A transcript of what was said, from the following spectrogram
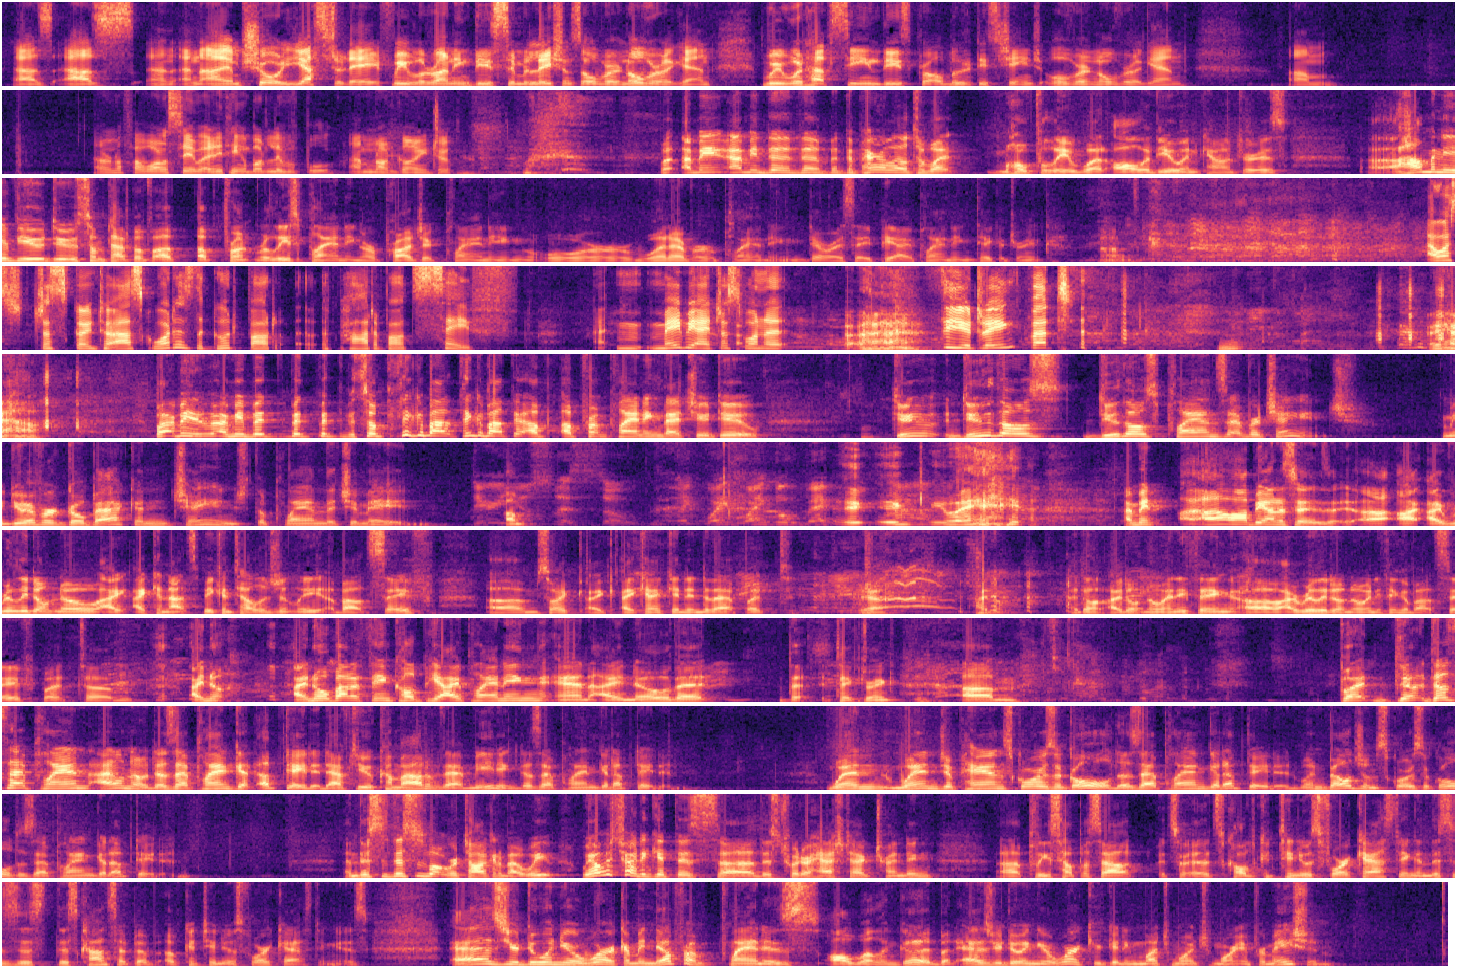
As, as, and, and I am sure yesterday, if we were running these simulations over and over again, we would have seen these probabilities change over and over again. Um, I don't know if I want to say anything about Liverpool. I'm not going to. But I mean, I mean, the, the but the parallel to what hopefully what all of you encounter is, uh, how many of you do some type of up, upfront release planning or project planning or whatever planning? Dare I say PI planning? Take a drink. Um, I was just going to ask, what is the good about, uh, part about SAFe? I- m- Maybe I just want to see you drink, but yeah. I mean, I mean, but, but, but, so think about think about the up, upfront planning that you do. Do do those do those plans ever change? I mean, do you ever go back and change the plan that you made? They're Um, useless, so like why why go back? I mean, I- I'll be honest. with you, I, I really don't know. I, I cannot speak intelligently about SAFe, um, so I, I, I can't get into that. But yeah, I don't. I don't. I don't know anything. Uh, I really don't know anything about SAFe. But um, I know. I know about a thing called PI planning, and I know that. that take a drink. Um, but do, does that plan? I don't know. Does that plan get updated after you come out of that meeting? Does that plan get updated? When, when Japan scores a goal, does that plan get updated? When Belgium scores a goal, does that plan get updated? And this is, this is what we're talking about. We, we always try to get this, uh, this Twitter hashtag trending. Uh, please help us out. It's, uh, it's called continuous forecasting, and this is this, this concept of, of continuous forecasting is, as you're doing your work, I mean, the upfront plan is all well and good, but as you're doing your work, you're getting much, much more information.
